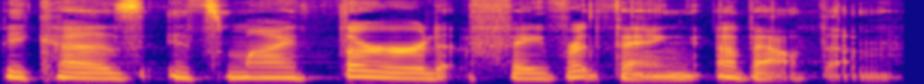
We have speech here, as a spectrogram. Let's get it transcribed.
because it's my third favorite thing about them.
